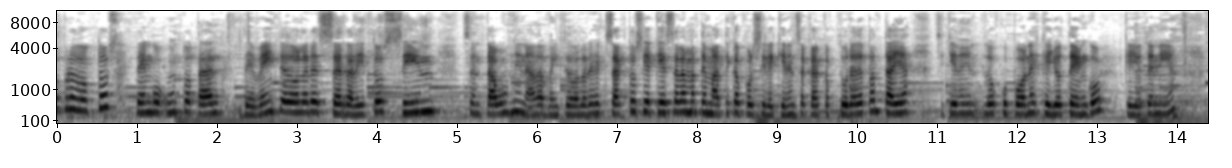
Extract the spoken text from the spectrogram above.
productos tengo un total de 20 dólares cerraditos sin centavos ni nada, 20 dólares exactos. Y aquí está la matemática por si le quieren sacar captura de pantalla, si tienen los cupones que yo tengo, que yo tenía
